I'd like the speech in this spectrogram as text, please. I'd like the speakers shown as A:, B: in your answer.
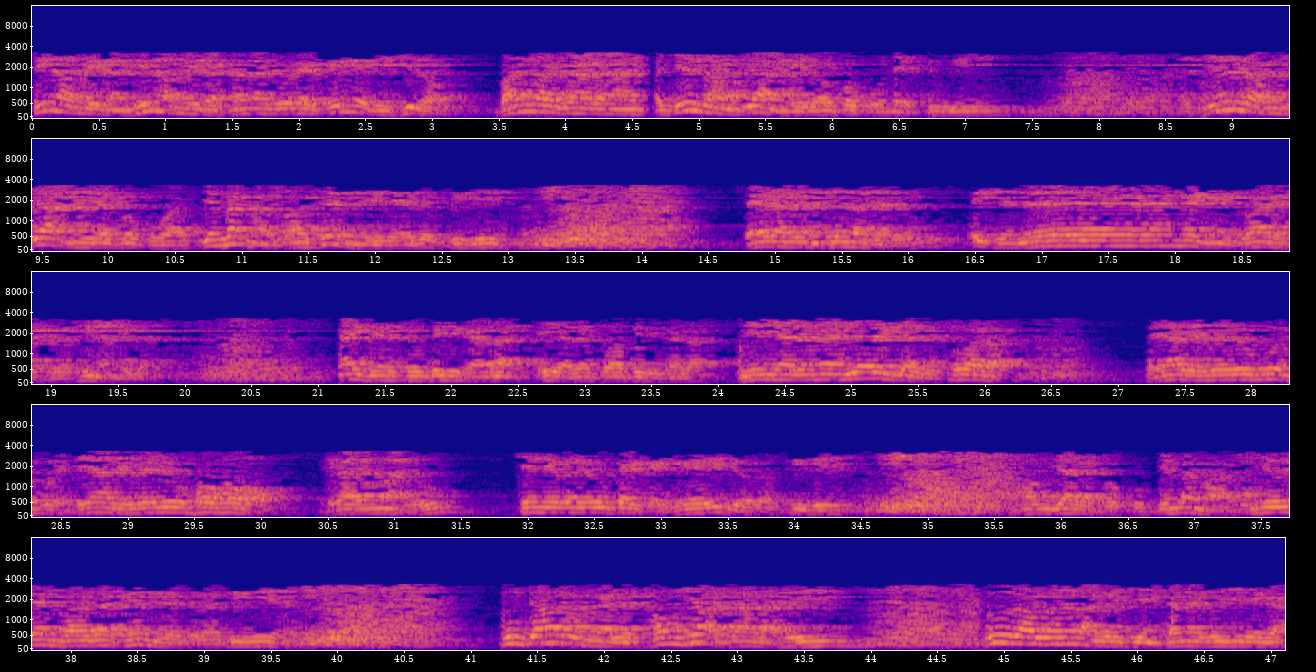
A: သီနာမိတ်တံသီနာမိတ်တခန္ဓာကိုယ်ရဲ့ကိန်းရဲ့ဒီရှိတော့ဘာနာကာရံအကျဉ်းဆောင်ကြနေသောပုဂ္ဂိုလ်နဲ့တူ၏အကျဉ်းဆောင်ကြနေတဲ့ပုဂ္ဂိုလ်ဟာပြင်ဘက်မှာဘာဖြစ်နေတယ်လို့သိရင်အဲ့ဒါနဲ့စဉ်းစားကြတယ်အိတ်ရှင်လေငိတ်ငိတ်သွားတယ်ဆိုတော့သိနာမိတ်တံတိုက်တယ်ဆိုပြီးဒီကလာအဲ့ရလည်းသွားပြီးဒီကလာမြင်ရတယ်နဲ့လဲလိုက်ကြတယ်ဆိုတော့ဘုရားတွေပဲလို့ဘုရားဘုရားတရားတွေပဲလို့ဟောဟောဒီကရမလို့ ရှင်တွေပဲလို့ကြိုက်ကြိုက်တကယ်ကြီးပြောတော့ပြီးပြီအောင်ကြတဲ့ပုဂ္ဂိုလ်ပြင်မဲ့မှာမျိုးလဲဘာသာခင်းနေတယ်ဆိုတာပြီးပြီသူတောင်းလို့လည်းထောင်ချတာလားဟေးသူတော်ဝင်လာလို့ရှိရင်ခန္ဓာကိုယ်ကြီးတွေက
